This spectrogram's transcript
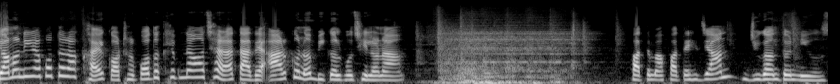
জননিরাপত্তা রক্ষায় কঠোর পদক্ষেপ নেওয়া ছাড়া তাদের আর কোনো বিকল্প ছিল না। ফাতেমা ফাতেহ জান, যুগান্তর নিউজ।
